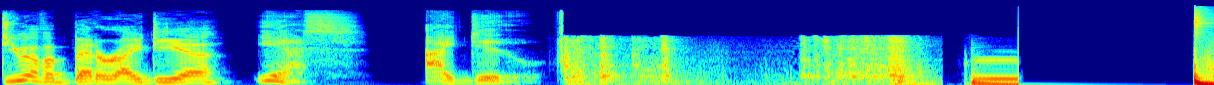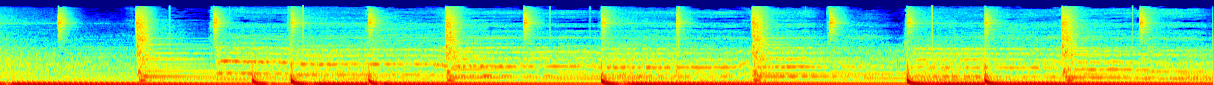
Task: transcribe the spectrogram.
Do you have a better idea? Yes, I do.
